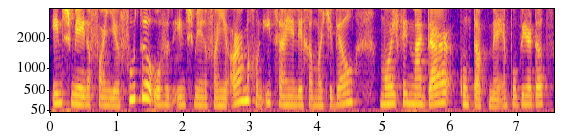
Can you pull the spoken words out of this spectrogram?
insmeren van je voeten of het insmeren van je armen, gewoon iets aan je lichaam wat je wel mooi vindt, maak daar contact mee en probeer dat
